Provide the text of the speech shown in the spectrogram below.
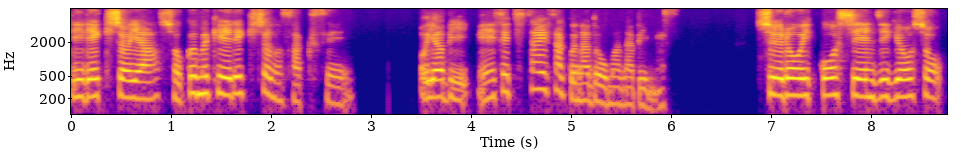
履歴書や職務経歴書の作成、及び面接対策などを学びます。就労移行支援事業所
